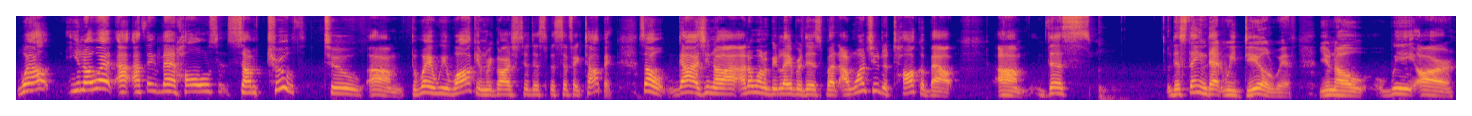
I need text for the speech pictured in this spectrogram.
Well, you know what? I, I think that holds some truth to um, the way we walk in regards to this specific topic. So, guys, you know, I, I don't want to belabor this, but I want you to talk about um, this this thing that we deal with. You know, we are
